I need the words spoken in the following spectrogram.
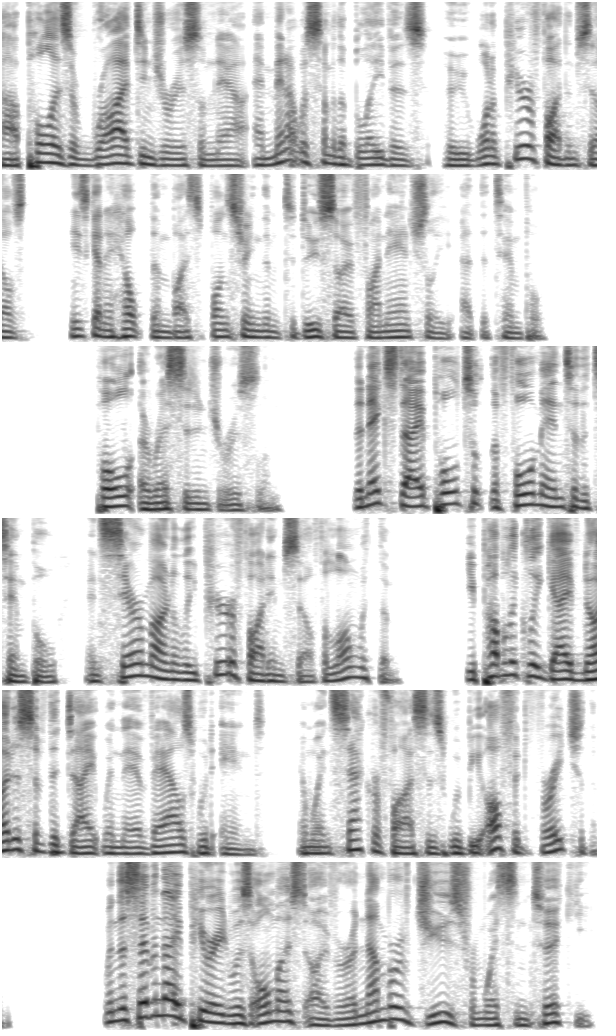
uh, Paul has arrived in Jerusalem now and met up with some of the believers who want to purify themselves. He's going to help them by sponsoring them to do so financially at the temple. Paul arrested in Jerusalem. The next day, Paul took the four men to the temple and ceremonially purified himself along with them. He publicly gave notice of the date when their vows would end and when sacrifices would be offered for each of them. When the seven day period was almost over, a number of Jews from Western Turkey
